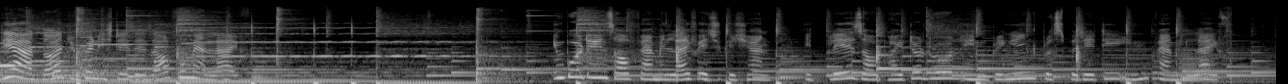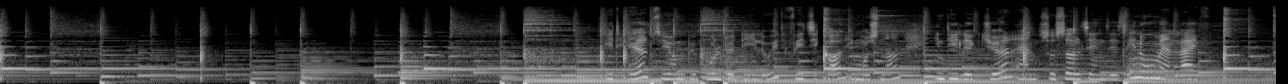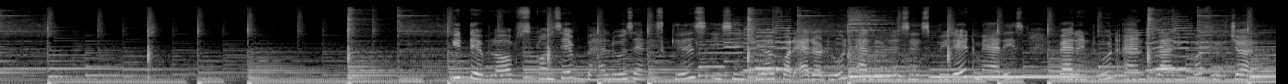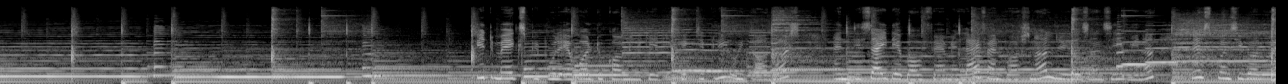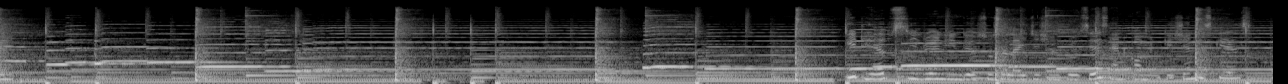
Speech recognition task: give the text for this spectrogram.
They are the different stages of human life. Importance of family life education. It plays a vital role in bringing prosperity in family life. It helps young people to deal with physical, emotional, intellectual, and social changes in human life. It develops concept, values, and skills essential for adulthood, adolescence period, marriage, parenthood, and planning for future. It makes people able to communicate effectively with others and decide about family life and personal relationship in a responsible way. It helps children in their socialization process and communication skills.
